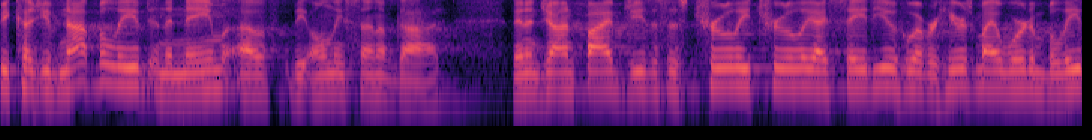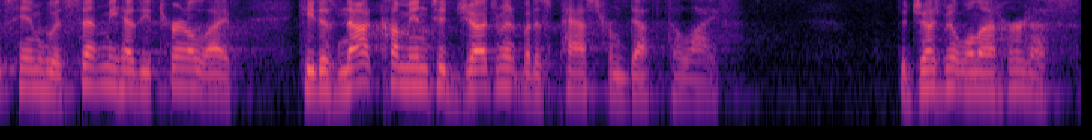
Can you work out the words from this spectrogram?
because you've not believed in the name of the only Son of God. Then in John 5, Jesus says, Truly, truly, I say to you, whoever hears my word and believes him who has sent me has eternal life. He does not come into judgment, but is passed from death to life. The judgment will not hurt us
